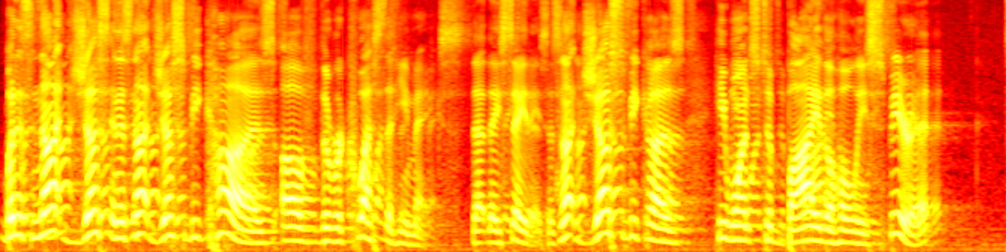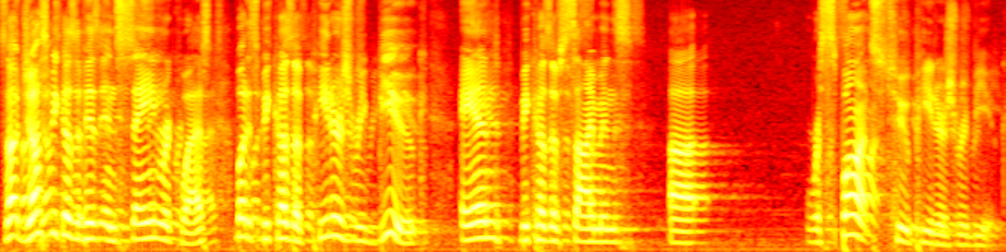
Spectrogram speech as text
But it's not just, and it's not just because of the request that he makes that they say this. It's not just because he wants to buy the Holy Spirit. It's not just because of his insane request, but it's because of Peter's rebuke and because of Simon's uh, response to Peter's rebuke.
